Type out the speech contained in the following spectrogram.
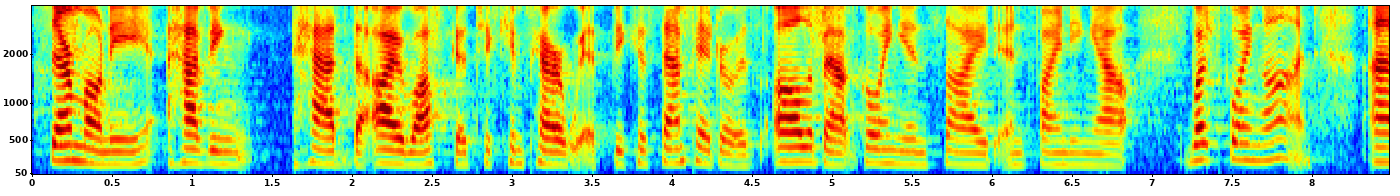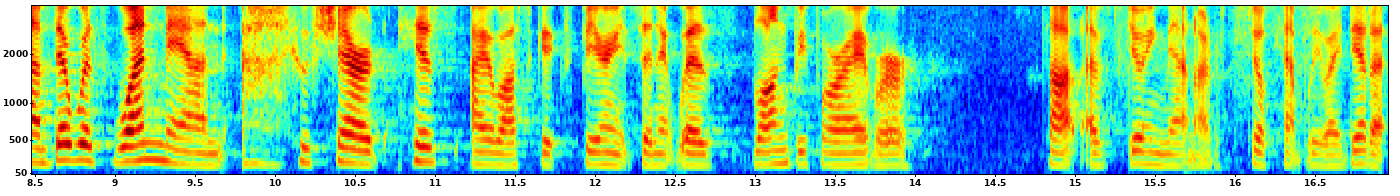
ceremony having had the ayahuasca to compare with because San Pedro is all about going inside and finding out what's going on. Um, there was one man ah, who shared his ayahuasca experience, and it was long before I ever thought of doing that, and I still can't believe I did it.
